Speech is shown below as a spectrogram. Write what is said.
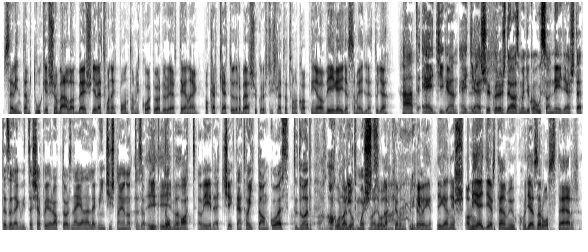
szerintem túl későn vállalt be, és ugye lett volna egy pont, amikor pördülért tényleg akár kettő darab első köröst is lehetett volna kapni, a vége így azt hiszem egy lett, ugye? Hát egy, igen, egy, egy. első körös, de az mondjuk a 24-es, tehát ez a legviccesebb, hogy a Raptorsnál jelenleg nincs is nagyon ott ez a pick, I- top 6 a védettség, tehát ha itt tankolsz, tudod, akkor, akkor nagyon, itt most... Nagyon le kell menni igen. igen. igen, és ami egyértelmű, hogy ez a roster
